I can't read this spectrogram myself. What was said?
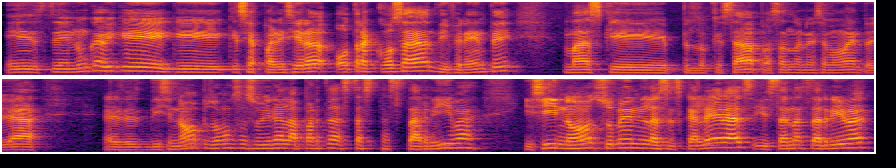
este, nunca vi que, se apareciera otra cosa diferente más que pues, lo que estaba pasando en ese momento. Ya eh, dice, no, pues vamos a subir a la parte hasta, hasta, arriba. Y sí, ¿no? Suben las escaleras y están hasta arriba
